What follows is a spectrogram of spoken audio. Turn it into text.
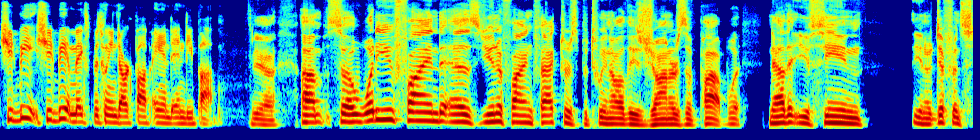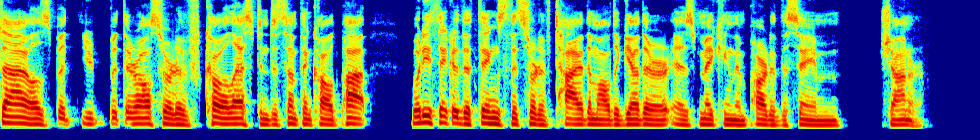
she'd be she'd be a mix between dark pop and indie pop. Yeah. Um, so what do you find as unifying factors between all these genres of pop? What now that you've seen, you know, different styles, but you but they're all sort of coalesced into something called pop. What do you think are the things that sort of tie them all together as making them part of the same genre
